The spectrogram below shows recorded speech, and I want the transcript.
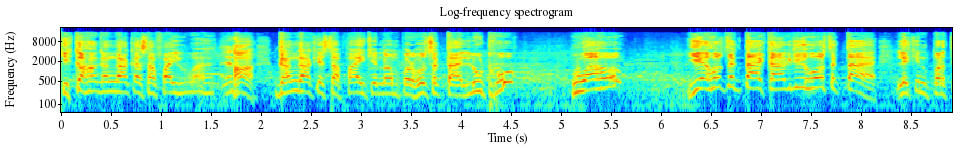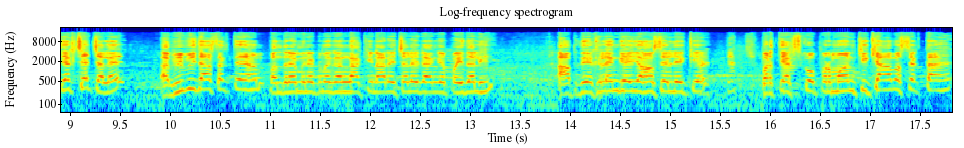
कि कहाँ गंगा का सफ़ाई हुआ है। हाँ गंगा के सफ़ाई के नाम पर हो सकता है लूट हो हुआ हो ये हो सकता है कागज़ी हो सकता है लेकिन प्रत्यक्ष चले अभी भी जा सकते हैं हम पंद्रह मिनट में गंगा किनारे चले जाएँगे पैदल ही। आप देख लेंगे यहाँ से लेके प्रत्यक्ष को प्रमाण की क्या आवश्यकता है?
